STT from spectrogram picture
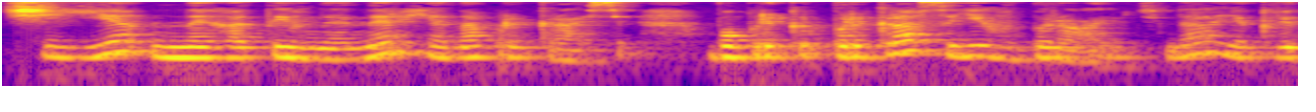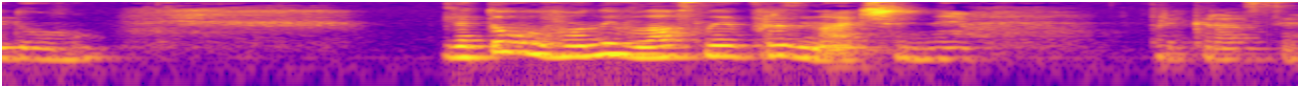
чи є негативна енергія на прикрасі. Бо прикраси їх вбирають, да, як відомо. Для того вони, власне, і призначені, прикраси,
